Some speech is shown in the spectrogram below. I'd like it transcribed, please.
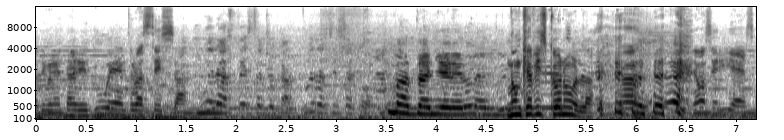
Aspetta, devono entrare due dentro la stessa. Due della stessa giocata, due della stessa cosa. Ma Daniele, non è Non capisco nulla. Vediamo se riesco.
